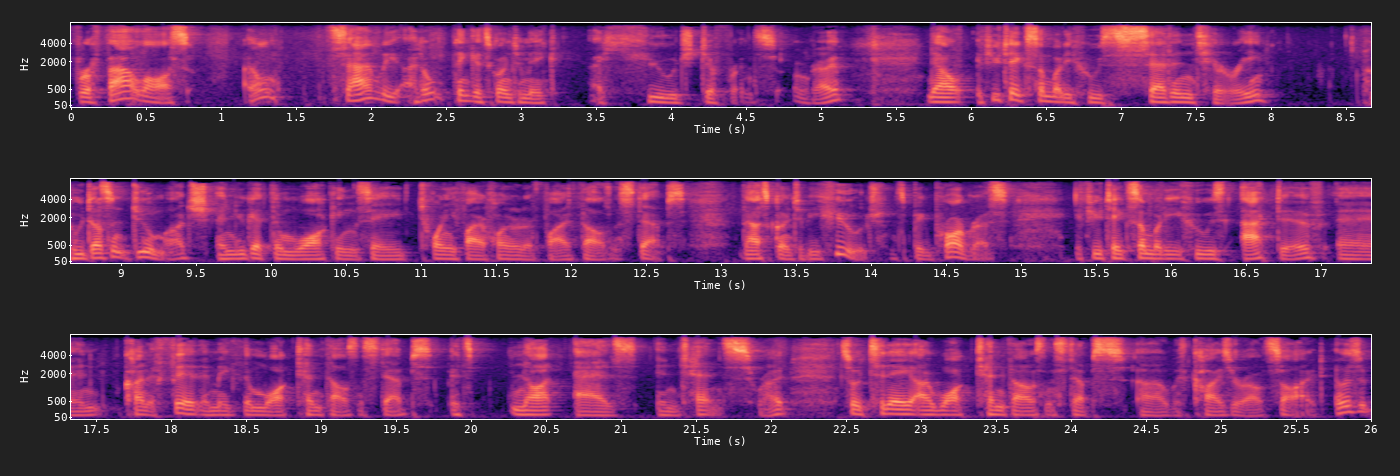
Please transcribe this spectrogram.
for fat loss, I don't sadly I don't think it's going to make a huge difference, okay? Now, if you take somebody who's sedentary who doesn't do much and you get them walking say 2500 or 5000 steps that's going to be huge. It's big progress. If you take somebody who's active and kind of fit and make them walk 10000 steps it's not as intense right? So today i walked 10000 steps uh, with kaiser outside. It was a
